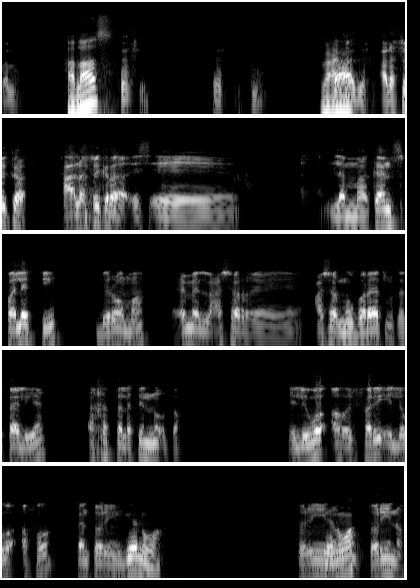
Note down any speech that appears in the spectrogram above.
خلص خلاص تعادل على فكره على فكره اس- إيه لما كان سباليتي بروما عمل 10 10 مباريات متتاليه اخذ 30 نقطه اللي وقف الفريق اللي وقفه كان تورينو جنوا تورينو جنوا تورينو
